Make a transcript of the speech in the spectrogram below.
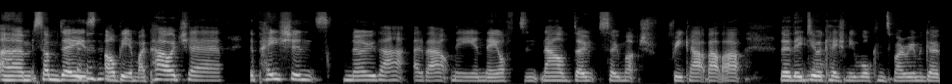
Um, some days I'll be in my power chair. The patients know that about me and they often now don't so much freak out about that, though they do yeah. occasionally walk into my room and go,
